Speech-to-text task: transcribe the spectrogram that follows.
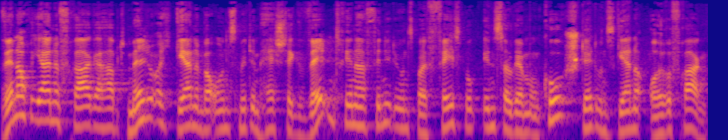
Wenn auch ihr eine Frage habt, meldet euch gerne bei uns mit dem Hashtag Welpentrainer. Findet ihr uns bei Facebook, Instagram und Co. Stellt uns gerne eure Fragen.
